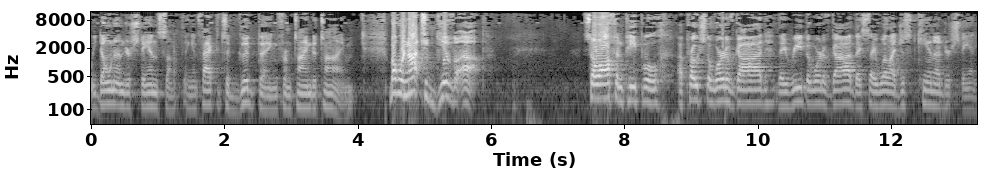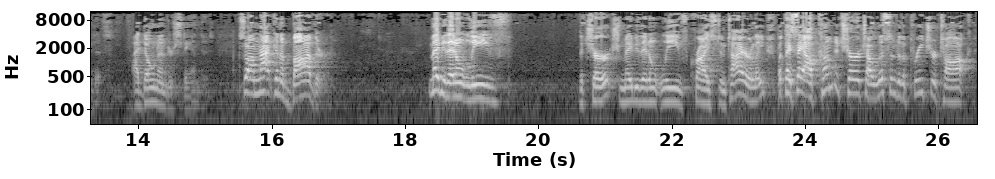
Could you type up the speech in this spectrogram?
we don't understand something. In fact, it's a good thing from time to time. But we're not to give up. So often people approach the Word of God, they read the Word of God, they say, well, I just can't understand it. I don't understand it. So I'm not gonna bother. Maybe they don't leave the church, maybe they don't leave Christ entirely, but they say, I'll come to church, I'll listen to the preacher talk,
